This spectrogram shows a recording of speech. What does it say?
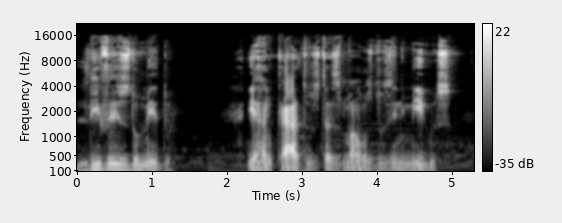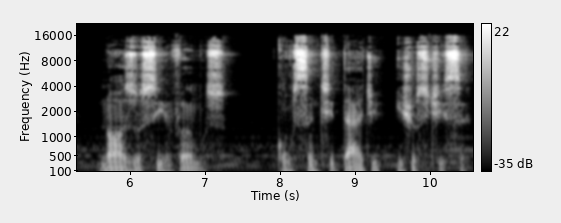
livres do medo e arrancados das mãos dos inimigos, nós os sirvamos com santidade e justiça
